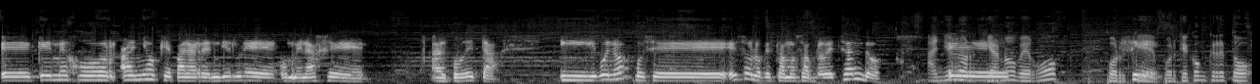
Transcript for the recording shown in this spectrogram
qué mejor año que para rendirle homenaje al poeta. Y bueno, pues eh, eso es lo que estamos aprovechando. Año lorquiano, Bego. ¿Por sí. qué? ¿Por qué concreto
